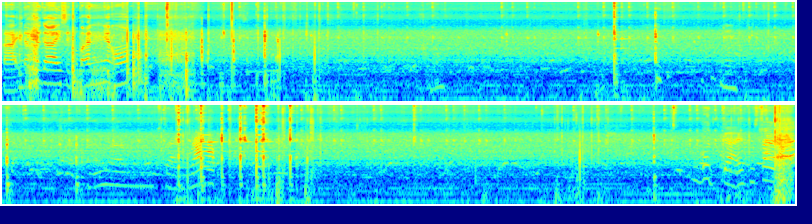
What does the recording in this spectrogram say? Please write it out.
Kain na guys. Ito kanin niya oh. Mm. Sarap. Good guys, masarap.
